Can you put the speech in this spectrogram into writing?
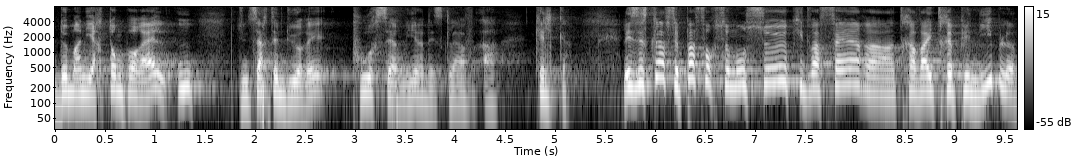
de manière temporelle ou d'une certaine durée pour servir d'esclaves à quelqu'un. Les esclaves, ce n'est pas forcément ceux qui doivent faire un travail très pénible,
